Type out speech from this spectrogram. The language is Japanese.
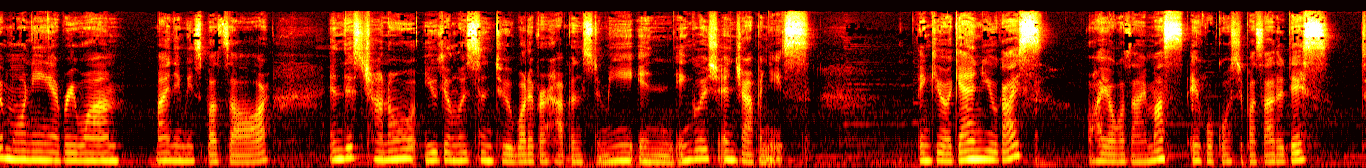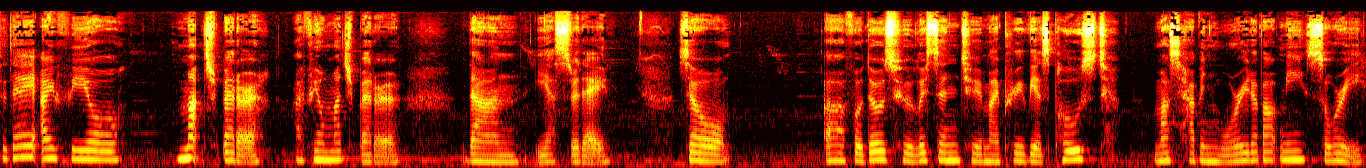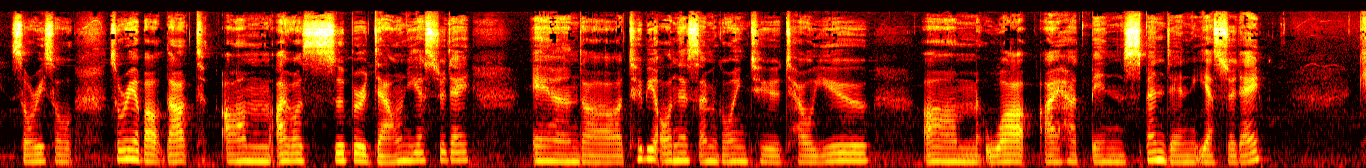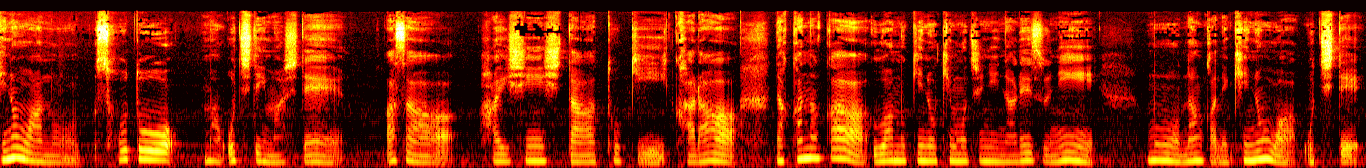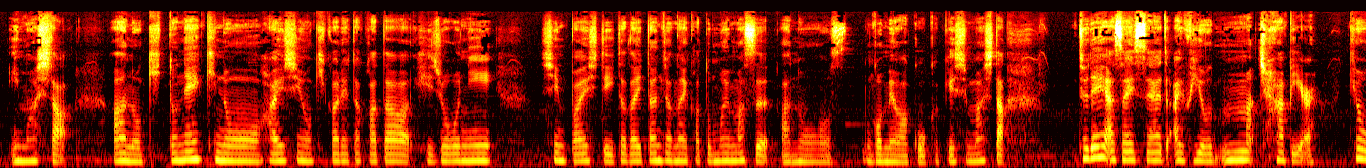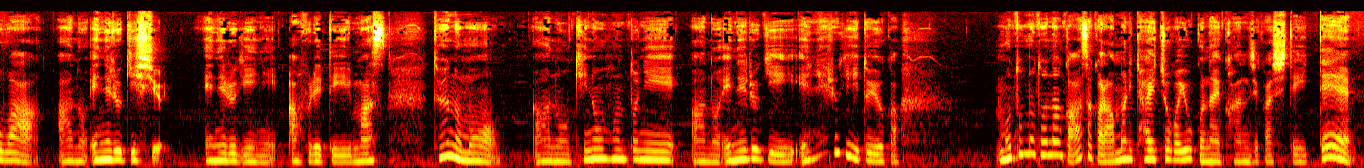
Good morning, everyone. My name is Bazaar. In this channel, you can listen to whatever happens to me in English and Japanese. Thank you again, you guys. おはようございます。英語講師バザールです。Today, I feel much better. I feel much better than yesterday. So, uh, for those who listened to my previous post, must have been worried about me. Sorry, sorry, so sorry about that. Um, I was super down yesterday, and uh, to be honest, I'm going to tell you um, what I had been spending yesterday. 昨日はあの相当、まあ、落ちていまして朝配信した時からなかなか上向きの気持ちになれずにもうなんかね昨日は落ちていました。あのきっとね昨日配信を聞かれた方非常に心配していただいたんじゃないかと思います。あのご迷惑をおかけしました。Today as I said I feel much happier. 今日はあのエネルギッシュエネルギーにあふれています。というのもあの昨日本当にあのエネルギーエネルギーというかもともとなんか朝からあまり体調が良くない感じがしていて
